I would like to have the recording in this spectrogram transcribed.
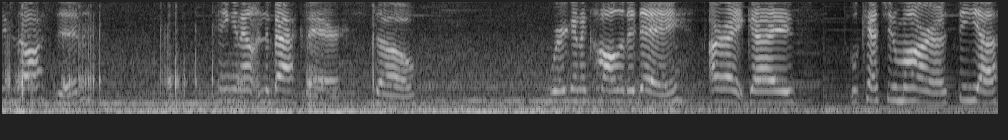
Exhausted hanging out in the back there. So we're gonna call it a day. All right, guys, we'll catch you tomorrow. See ya.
